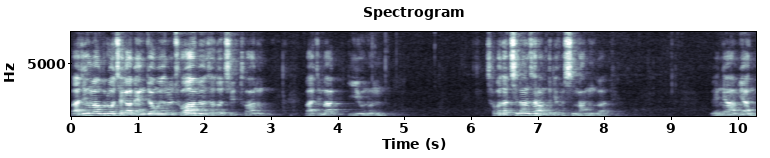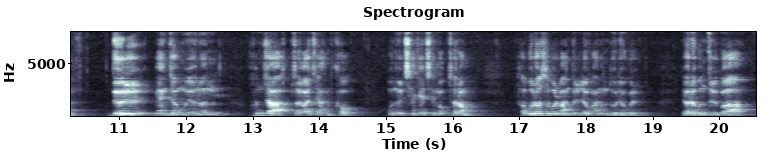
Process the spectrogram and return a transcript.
마지막으로 제가 맹정 의원을 좋아하면서도 질투하는 마지막 이유는 저보다 친한 사람들이 훨씬 많은 것 같아요. 왜냐하면 늘 맹정 의원은 혼자 앞서가지 않고 오늘 책의 제목처럼 더불어 숲을 만들려고 하는 노력을 여러분들과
